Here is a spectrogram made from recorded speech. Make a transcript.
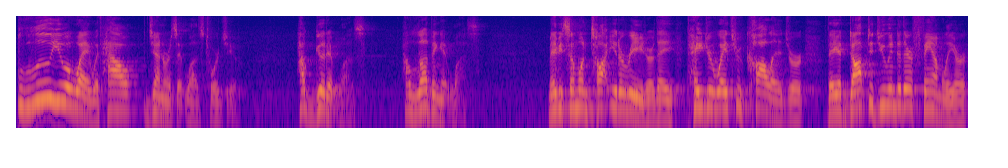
blew you away with how generous it was towards you, how good it was, how loving it was. Maybe someone taught you to read, or they paid your way through college, or they adopted you into their family, or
